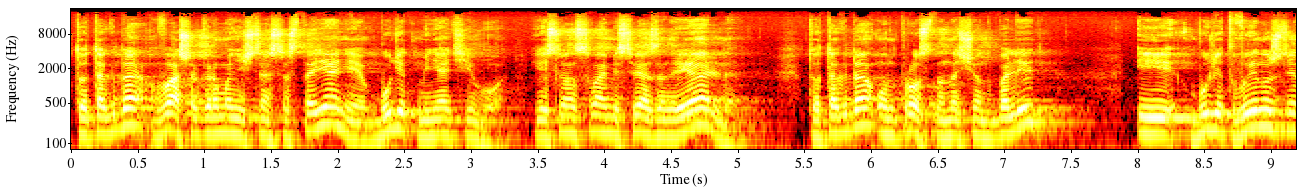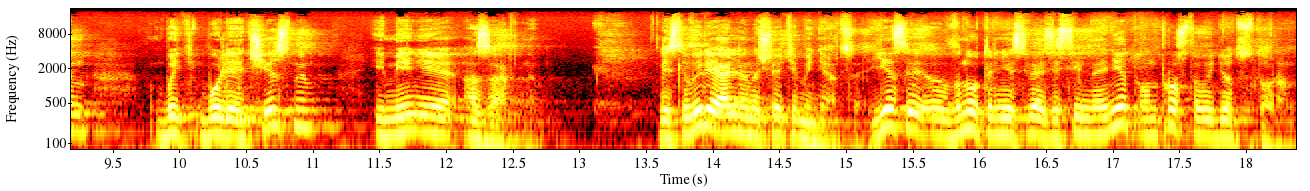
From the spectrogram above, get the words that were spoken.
то тогда ваше гармоничное состояние будет менять его. Если он с вами связан реально, то тогда он просто начнет болеть и будет вынужден быть более честным и менее азартным. Если вы реально начнете меняться. Если внутренней связи сильной нет, он просто уйдет в сторону.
